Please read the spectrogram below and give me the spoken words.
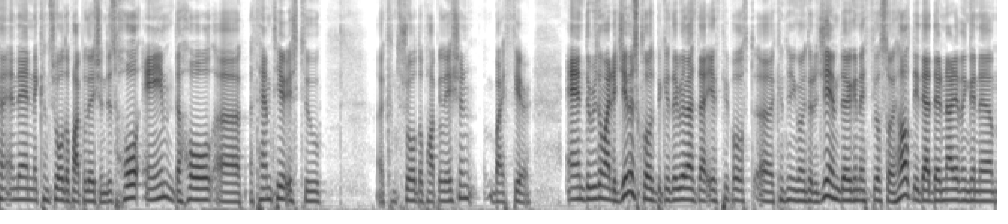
and then control the population. This whole aim the whole uh, attempt here is to uh, control the population by fear. And the reason why the gym is closed because they realize that if people uh, continue going to the gym they're going to feel so healthy that they're not even going to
